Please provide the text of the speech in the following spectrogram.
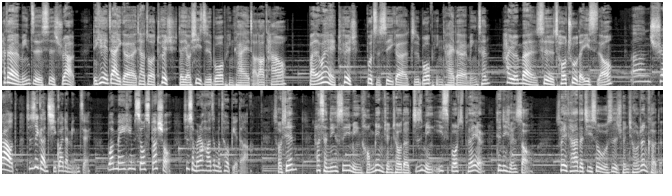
他的名字是 Shroud，你可以在一个叫做 Twitch 的游戏直播平台找到他哦。By the way, Twitch 不只是一个直播平台的名称，它原本是抽搐的意思哦。嗯，Shroud，这是一个很奇怪的名字诶。What made him so special？是什么让他这么特别的啊？首先，他曾经是一名红遍全球的知名 esports player 电竞选手，所以他的技术是全球认可的。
